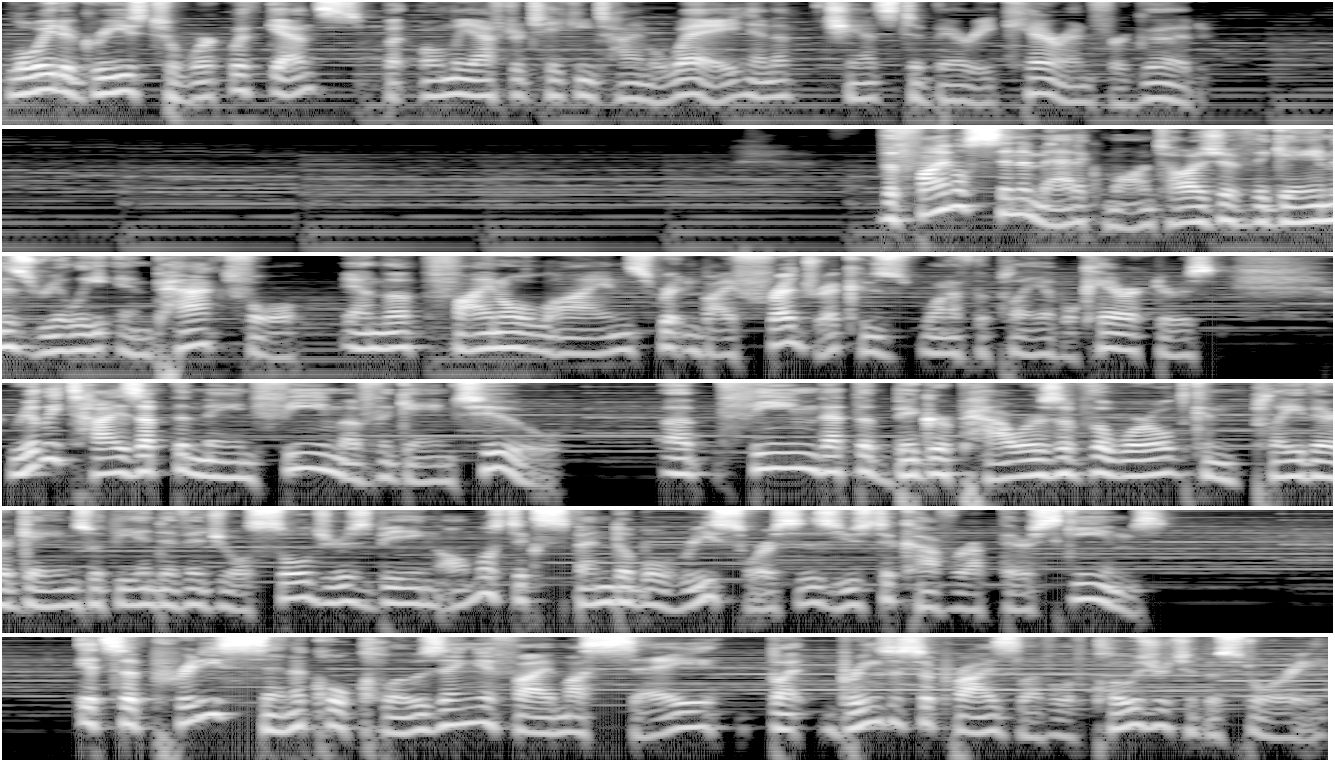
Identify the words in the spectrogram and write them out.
Lloyd agrees to work with Gentz, but only after taking time away and a chance to bury Karen for good. The final cinematic montage of the game is really impactful, and the final lines, written by Frederick, who's one of the playable characters, really ties up the main theme of the game too a theme that the bigger powers of the world can play their games with the individual soldiers being almost expendable resources used to cover up their schemes. It's a pretty cynical closing, if I must say, but brings a surprise level of closure to the story.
